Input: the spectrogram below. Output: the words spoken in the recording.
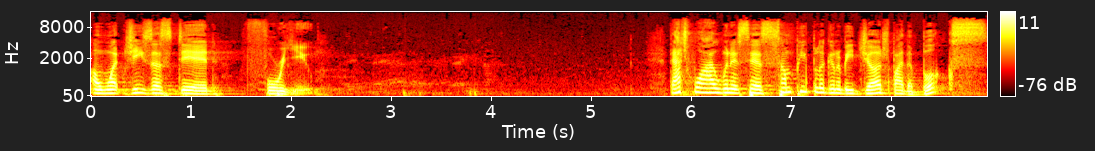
on what Jesus did for you. That's why when it says some people are going to be judged by the books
